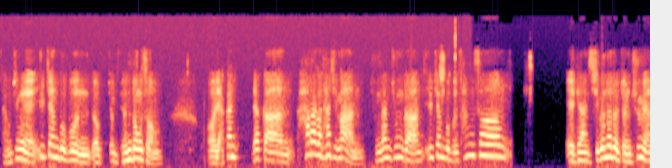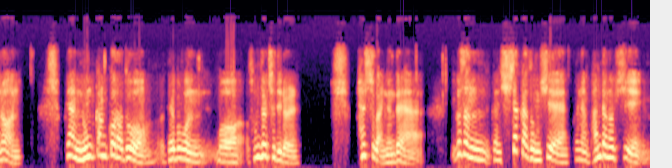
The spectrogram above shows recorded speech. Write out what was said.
장중에 일정 부분 좀 변동성, 어, 약간, 약간 하락은 하지만 중간중간 일정 부분 상승에 대한 시그널을 좀 주면은 그냥 눈 감고라도 대부분 뭐 손절 처리를 할 수가 있는데 이것은 시작과 동시에 그냥 반등 없이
